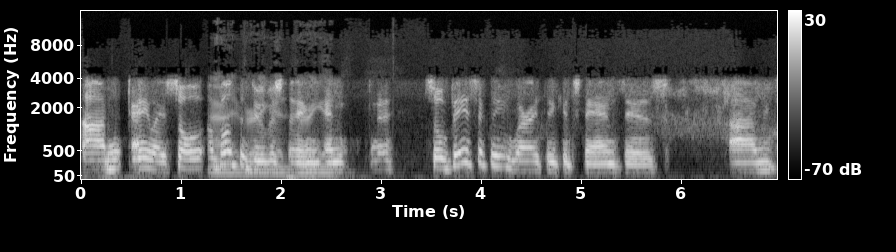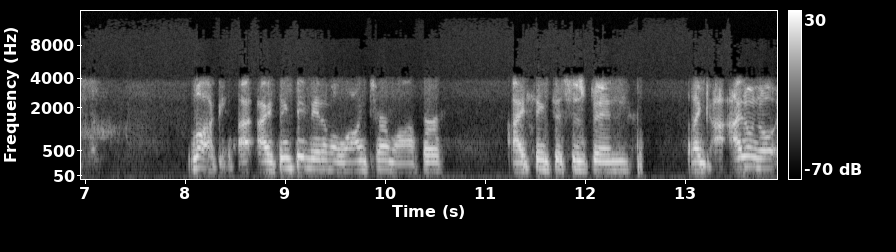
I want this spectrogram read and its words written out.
Um, anyway, so about right, the Dubas thing, and uh, so basically where I think it stands is. Um, look, I, I think they made him a long-term offer. I think this has been like I don't know.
